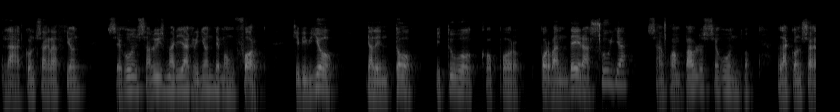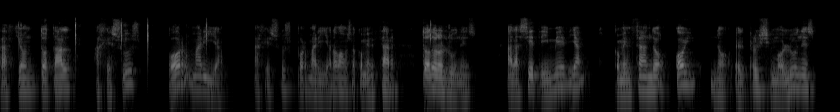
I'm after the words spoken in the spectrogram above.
La consagración según San Luis María Griñón de Montfort, que vivió y alentó y tuvo por, por bandera suya San Juan Pablo II, la consagración total a Jesús por María, a Jesús por María. Lo vamos a comenzar todos los lunes a las siete y media, comenzando hoy, no, el próximo lunes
